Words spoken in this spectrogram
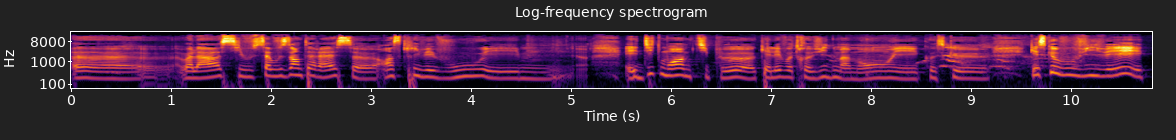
Voilà, si ça vous intéresse, inscrivez-vous et, et dites-moi un petit peu quelle est votre vie de maman et qu'est-ce que qu'est-ce que vous vivez et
